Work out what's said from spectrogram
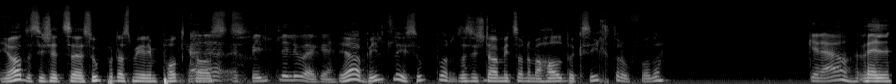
ja, das ist jetzt äh, super, dass wir im Podcast... Bild schauen? Ja, Bildli, super. Das ist da mit so einem halben Gesicht drauf, oder? Genau, weil,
